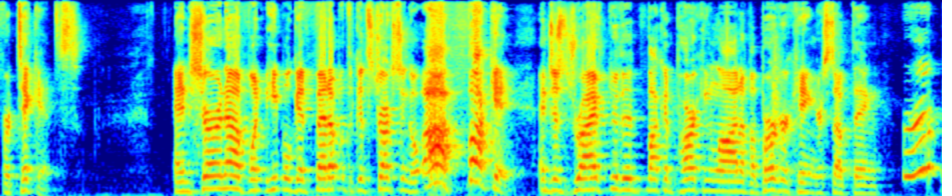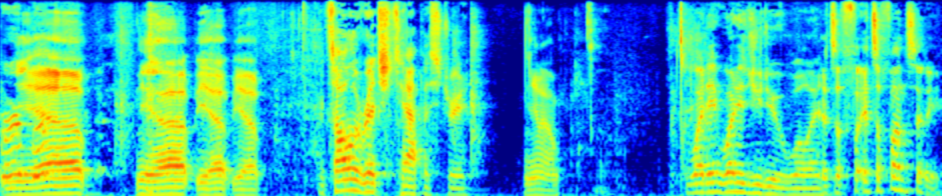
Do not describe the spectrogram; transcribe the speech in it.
for tickets and sure enough, when people get fed up with the construction, go, ah, fuck it, and just drive through the fucking parking lot of a Burger King or something. Yep. Yep. Yep. Yep. It's all a rich tapestry. You know. What did What did you do, Wooly? It's a it's a fun city.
